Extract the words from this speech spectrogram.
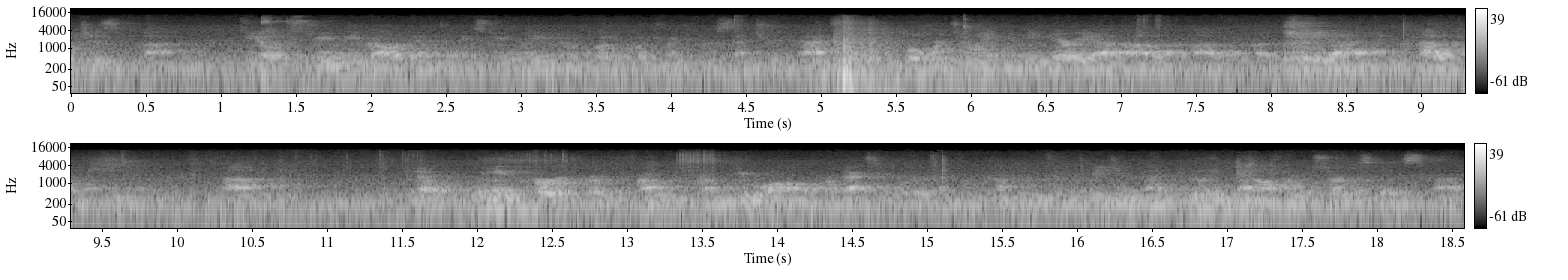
which is um, you know, extremely relevant and extremely, you know, quote unquote, 21st century. And that's what we're doing in the area of, of, of data and cloud computing. Um, you know, we have heard from, from, from you all, from exporters and from companies in the region that you really can't offer your services um,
